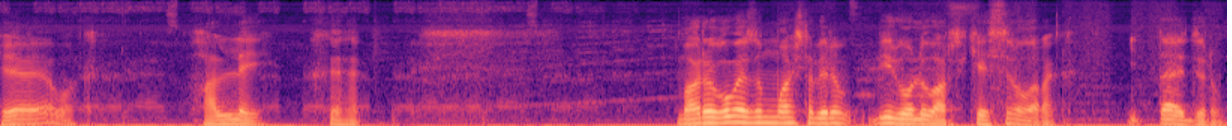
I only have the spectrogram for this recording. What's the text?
Kea'ya bak. Halley. Mario Gomez'in maçta benim bir golü var kesin olarak. İddia ediyorum.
